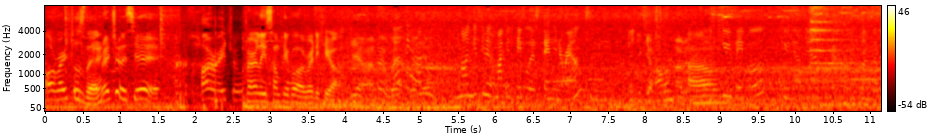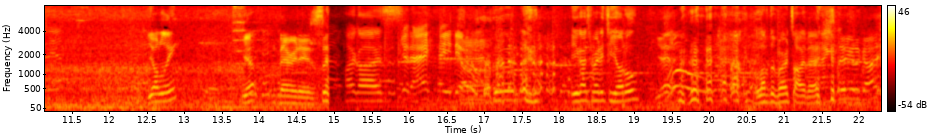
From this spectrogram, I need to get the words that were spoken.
Oh, Rachel's there. Rachel is here. Hi, Rachel. Apparently, some people are already here. Yeah, I know. Where, I'm, I'm guessing it might be the people that are standing around. And did you get on? a Um, few people, a few down there, one's over there. yodeling? Yep, there it is. Hi guys. G'day, how you doing? Good. you guys ready to yodel? yeah. Love the bow tie there. there you go, guys.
